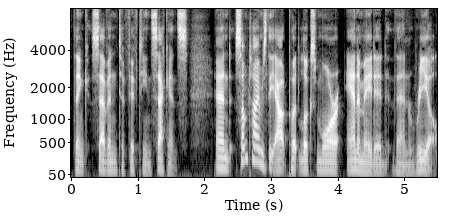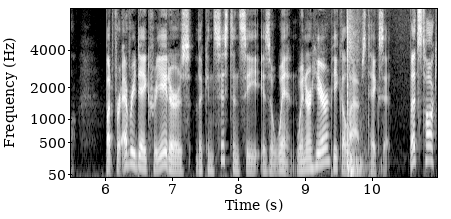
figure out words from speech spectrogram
think 7 to 15 seconds, and sometimes the output looks more animated than real. But for everyday creators, the consistency is a win. Winner here, Pika Labs takes it. Let's talk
